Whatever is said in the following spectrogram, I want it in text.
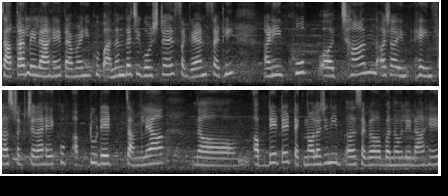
साकारलेलं आहे. त्यामुळे ही खूप आनंदाची गोष्ट आहे सगळ्यांसाठी. आणि खूप छान अशा इन हे इन्फ्रास्ट्रक्चर आहे. खूप अप टू डेट चांगल्या अपडेटेड टेक्नॉलॉजीनी सगळं बनवलेलं आहे.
